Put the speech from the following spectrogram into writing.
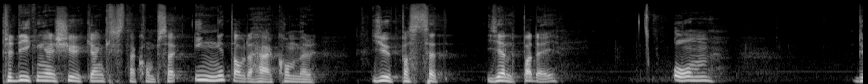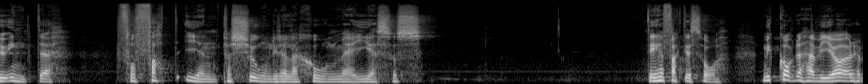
predikningar i kyrkan, kristna kompisar. Inget av det här kommer djupast sett hjälpa dig om du inte får fatt i en personlig relation med Jesus. Det är faktiskt så. Mycket av det här vi gör,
